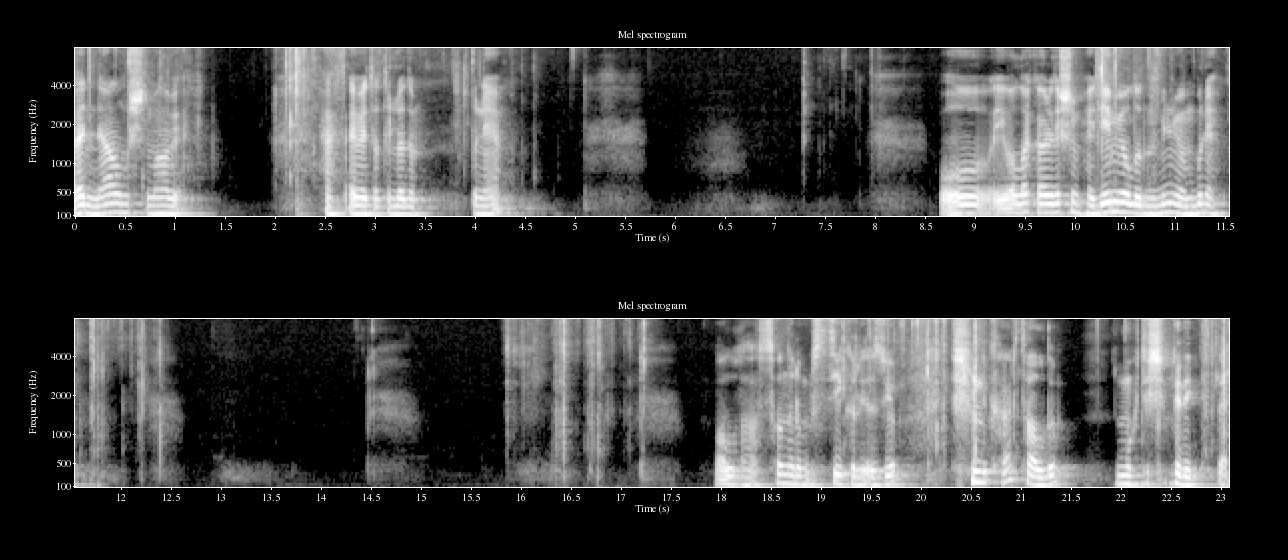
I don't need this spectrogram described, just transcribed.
Ben ne almıştım abi? Heh, evet hatırladım. Bu ne? O eyvallah kardeşim. Hediye mi yolladın bilmiyorum bu ne? Vallahi sanırım sticker yazıyor. Şimdi kart aldım. Muhteşem dedektifler.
